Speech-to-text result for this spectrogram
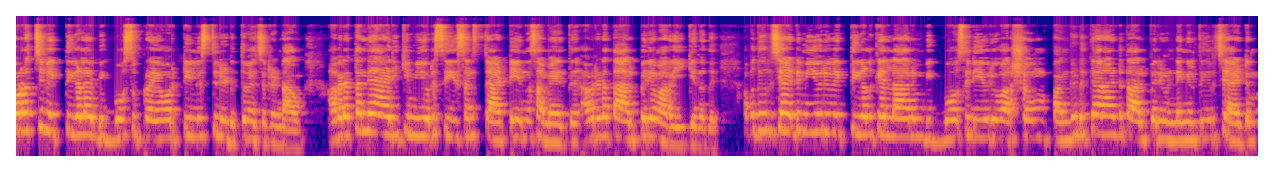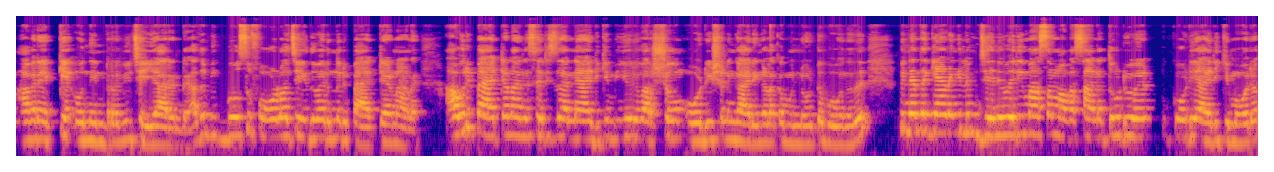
കുറച്ച് വ്യക്തികളെ ബിഗ് ബോസ് പ്രയോറിറ്റി ലിസ്റ്റിൽ എടുത്തു വെച്ചിട്ടുണ്ടാവും. അവരെ തന്നെ ആയിരിക്കും ഈ ഒരു സീസൺ സ്റ്റാർട്ട് ചെയ്യുന്ന സമയത്ത് അവരുടെ താല്പര്യം അറിയിക്കുന്നത്. അപ്പൊ തീർച്ചയായിട്ടും ഈ ഒരു വ്യക്തികൾക്ക് എല്ലാവരും ബിഗ് ബോസിൽ ഈ ഒരു വർഷവും പങ്കെടുക്കാനായിട്ട് താല്പര്യം ഉണ്ടെങ്കിൽ തീർച്ചയായിട്ടും അവരെയൊക്കെ ഒന്ന് ഇന്റർവ്യൂ ചെയ്യാറുണ്ട്. അത് ബിഗ് ബോസ് ഫോളോ ചെയ്തു വരുന്ന ഒരു പാറ്റേൺ ആണ്. ആ ഒരു പാറ്റേൺ അനുസരിച്ച് തന്നെ ആയിരിക്കും ഈ ഒരു വർഷവും ഓഡീഷനും കാര്യങ്ങളൊക്കെ മുന്നോട്ട് പോകുന്നത്. പിന്നെ എന്തൊക്കെയാണെങ്കിലും ജനുവരി മാസം അവസാനത്തോടു കൂടി ആയിരിക്കും ഓരോ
